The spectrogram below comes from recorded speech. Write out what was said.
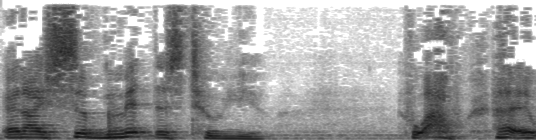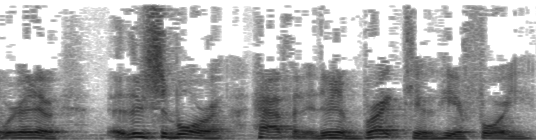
and I submit this to you. Wow. We're going to, there's some more happening. There's a breakthrough here for you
